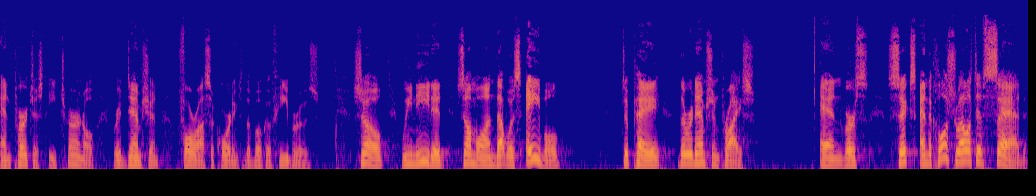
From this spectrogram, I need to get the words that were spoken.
and purchased eternal redemption for us, according to the book of Hebrews. So, we needed someone that was able to pay the redemption price. And verse 6 And the close relative said,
